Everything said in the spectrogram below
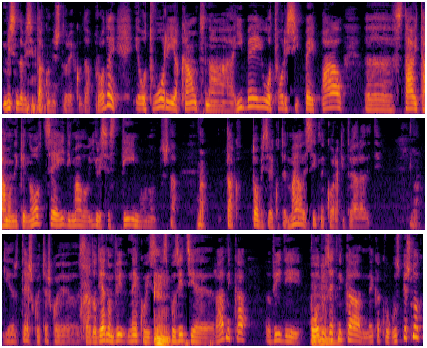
Mislim da bi si tako nešto rekao, da prodaj, otvori akaunt na eBayu, otvori si PayPal, stavi tamo neke novce, idi malo igri se s tim, ono šta. Da. Tako, to bi si rekao, te male sitne korake treba raditi. Da. Jer teško je, teško je. Sad odjednom vi, neko iz, iz pozicije radnika vidi poduzetnika nekakvog uspješnog,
